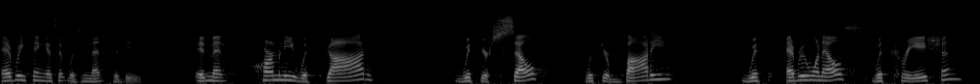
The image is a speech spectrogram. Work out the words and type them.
everything as it was meant to be. It meant harmony with God, with yourself, with your body, with everyone else, with creation.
